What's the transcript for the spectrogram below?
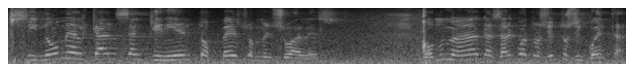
si no me alcanzan 500 pesos mensuales, ¿cómo me van a alcanzar 450?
